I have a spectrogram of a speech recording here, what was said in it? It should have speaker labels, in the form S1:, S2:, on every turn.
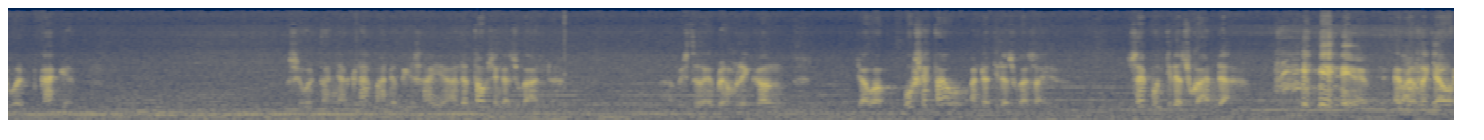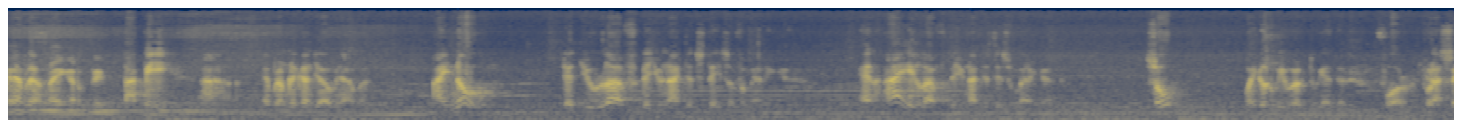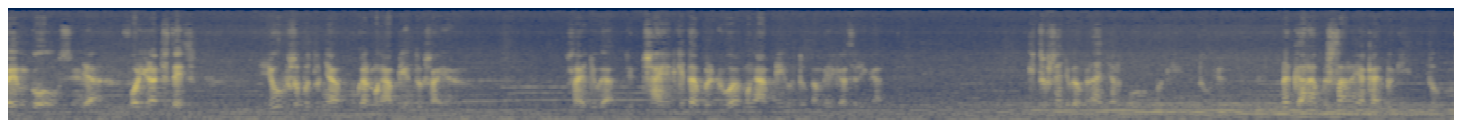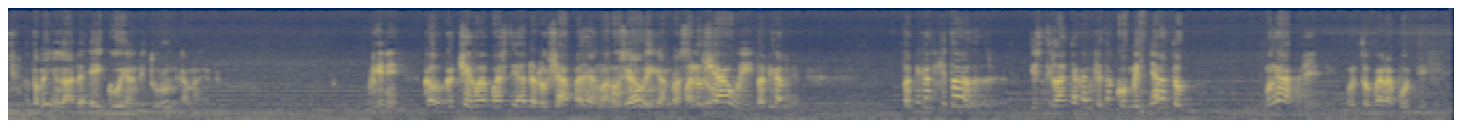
S1: Seward kaget. Seward tanya, kenapa Anda pilih saya? Anda tahu saya nggak suka Anda. Habis itu Abraham Lincoln jawab, oh saya tahu Anda tidak suka saya. Saya pun tidak suka Anda. Abraham Lincoln jawabnya Abraham.
S2: Saya ngerti.
S1: Tapi, ah, Abraham Lincoln jawabnya apa? I know that you love the United States of America. And I love the United States of America. So, why don't we work together for,
S2: For the same goals ya.
S1: Ya, for United States. You sebetulnya bukan mengabdi untuk saya. Saya juga, saya kita berdua mengabdi untuk Amerika Serikat. Itu saya juga belajar, oh begitu ya. Negara besar ya kayak begitu.
S2: Tapi nggak ada ego yang diturunkan akhirnya.
S1: Begini, kalau kecewa pasti ada dong. Siapa yang
S2: Manusiawi kan pasti
S1: Manusiawi, tapi kan, tapi kan kita istilahnya kan kita komitnya untuk mengabdi untuk merah putih.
